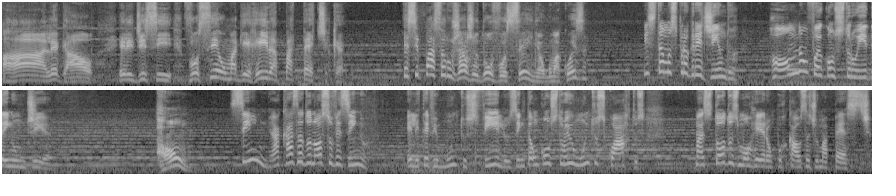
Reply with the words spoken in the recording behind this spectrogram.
Ah, legal. Ele disse, você é uma guerreira patética. Esse pássaro já ajudou você em alguma coisa? Estamos progredindo. Home não foi construída em um dia. Home? Sim, a casa do nosso vizinho. Ele teve muitos filhos, então construiu muitos quartos. Mas todos morreram por causa de uma peste.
